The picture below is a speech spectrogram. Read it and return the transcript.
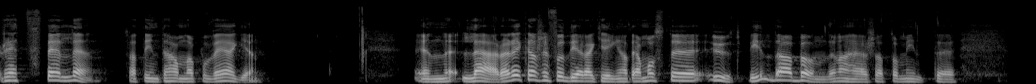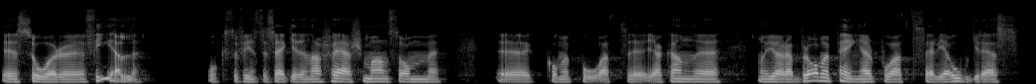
rätt ställe så att det inte hamnar på vägen. En lärare kanske funderar kring att jag måste utbilda bönderna här så att de inte eh, sår eh, fel. Och så finns det säkert en affärsman som eh, kommer på att eh, jag kan eh, nog göra bra med pengar på att sälja ogräs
